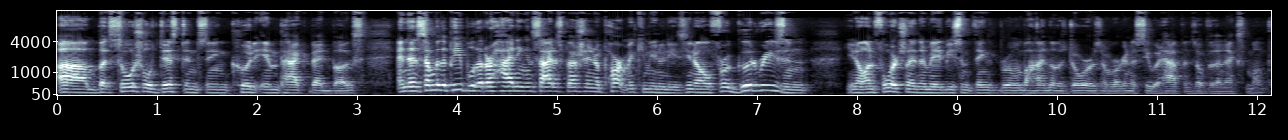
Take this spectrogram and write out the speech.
Um, but social distancing could impact bed bugs. And then some of the people that are hiding inside, especially in apartment communities, you know, for good reason. You know, unfortunately, there may be some things brewing behind those doors, and we're going to see what happens over the next month.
